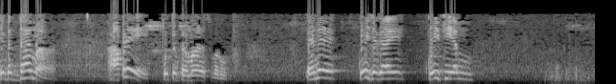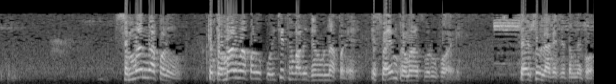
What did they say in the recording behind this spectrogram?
એ બધામાં આપણે પોતે પ્રમાણ સ્વરૂપ. એને કોઈ જગાએ કોઈથી એમ સન્માનવાપણું કે પ્રમાણવાપણું કોઈથી થવાની જરૂર ના પડે એ સ્વયં પ્રમાણ સ્વરૂપ હોય. સાહેબ, શું લાગે છે તમને કહો?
